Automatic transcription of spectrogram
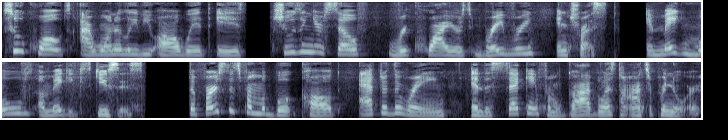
Two quotes I want to leave you all with is choosing yourself requires bravery and trust, and make moves or make excuses. The first is from a book called After the Rain, and the second from God Bless the Entrepreneur.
